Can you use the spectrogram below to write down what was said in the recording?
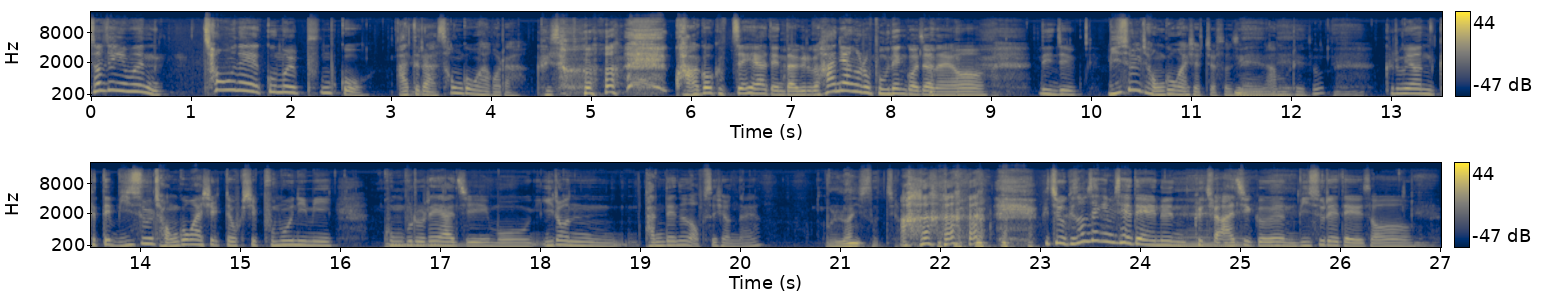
선생님은 청운의 꿈을 품고 아들아 네. 성공하거라. 그래서 과거 급제해야 된다. 그리고 한양으로 보낸 거잖아요. 근데 이제 미술 전공하셨죠, 선생님 네, 네, 아무래도. 네. 그러면 그때 미술 전공하실 때 혹시 부모님이 공부를 음. 해야지 뭐 이런 반대는 없으셨나요? 물론 있었죠. 그렇죠. 그 선생님 세대에는 네, 그렇죠. 네, 아직은 네. 미술에 대해서 예.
